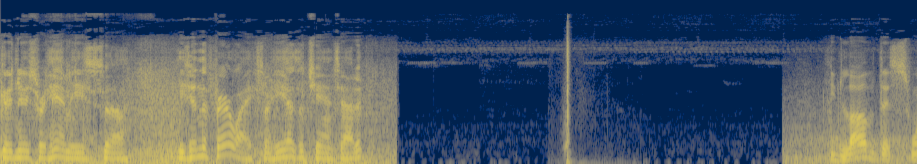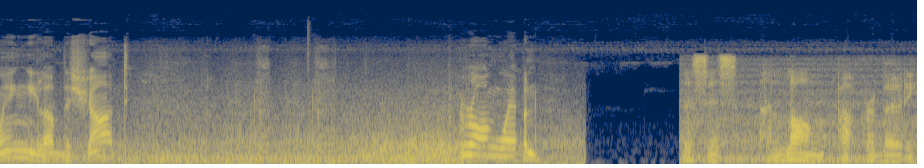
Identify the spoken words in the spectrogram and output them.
Good news for him. He's uh, he's in the fairway, so he has a chance at it. He loved the swing. He loved the shot. Wrong weapon. This is a long putt for a birdie.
